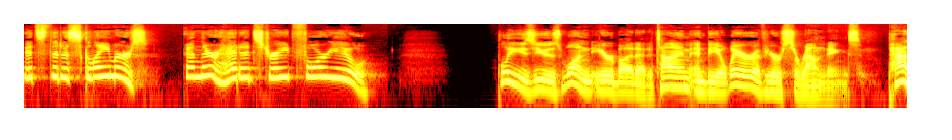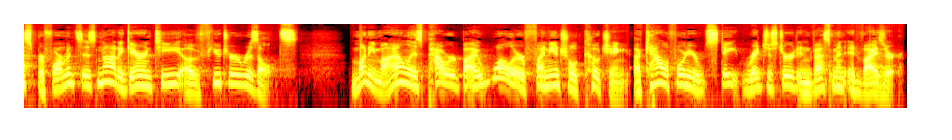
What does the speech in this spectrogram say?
It's the disclaimers, and they're headed straight for you. Please use one earbud at a time and be aware of your surroundings. Past performance is not a guarantee of future results. Money Mile is powered by Waller Financial Coaching, a California state registered investment advisor.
